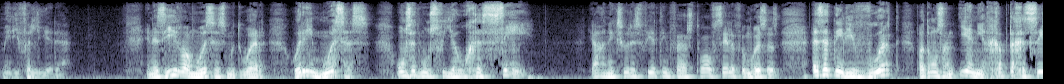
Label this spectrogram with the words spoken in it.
met die verlede. En is hier waar Moses moet hoor, hoorie Moses, ons het mos vir jou gesê Ja, in Eksodus 14 vers 12 sê hulle vir Moses: "Is dit nie die woord wat ons aan u in Egipte gesê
